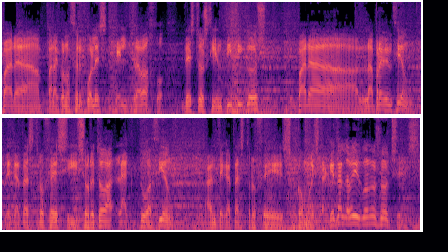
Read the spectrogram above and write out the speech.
para, para conocer cuál es el trabajo de estos científicos para la prevención de catástrofes y sobre todo la actuación ante catástrofes como esta. ¿Qué tal David? Buenas noches.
